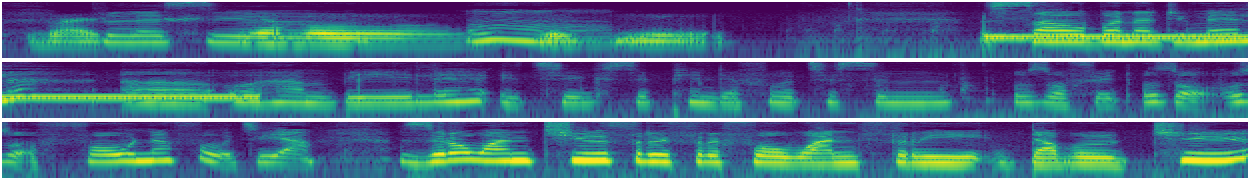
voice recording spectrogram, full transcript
sisibali Bless you. ngiyabonga Mm. bless you Sawubona Dumela. Uh uhambile ithi siphinde futhi sim uzofit uzo uzofona futhi ya. 0123341322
